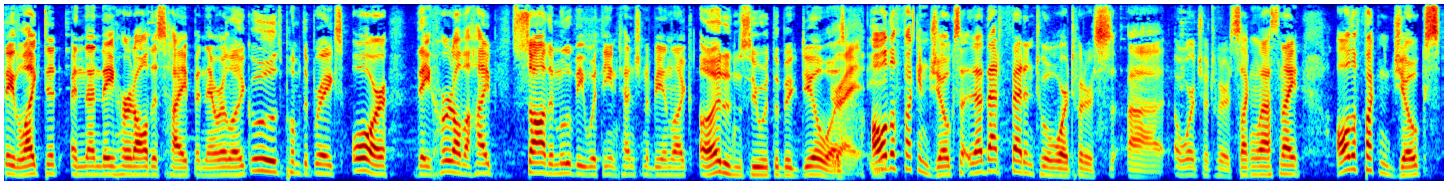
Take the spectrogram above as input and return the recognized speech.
they liked it, and then they heard all this hype, and they were like, "Oh, let's pump the brakes." Or they heard all the hype, saw the movie with the intention of being like, "I didn't see what the big deal was." Right. All the fucking jokes that, that fed into award Twitter, uh, award show Twitter sucking last night. All the fucking jokes.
